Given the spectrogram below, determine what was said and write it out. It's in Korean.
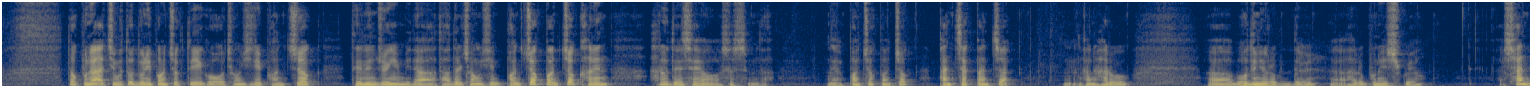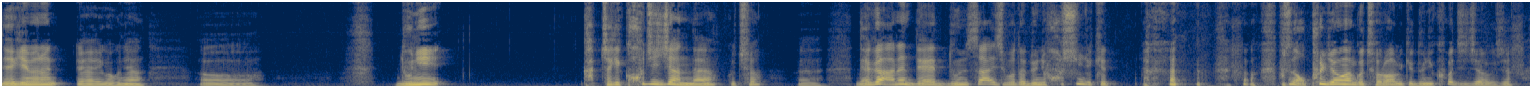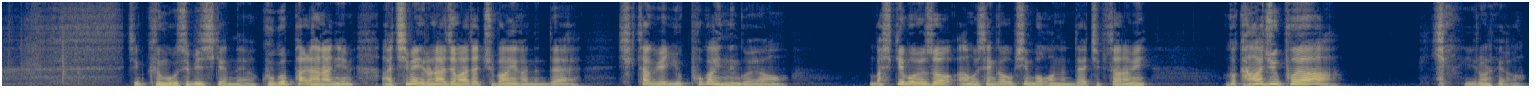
덕분에 아침부터 눈이 번쩍 뜨이고 정신이 번쩍 드는 중입니다. 다들 정신 번쩍번쩍 하는 하루 되세요. 썼습니다. 네, 번쩍번쩍, 반짝반짝 하는 하루 어, 모든 여러분들 어, 하루 보내시고요. 샷 4개면은, 야, 이거 그냥, 어, 눈이 갑자기 커지지 않나요? 그쵸? 예. 내가 아는 내 눈 사이즈보다 눈이 훨씬 이렇게 무슨 어플영한 것처럼 이렇게 눈이 커지죠. 그죠? 지금 그 모습이시겠네요. 998 하나님, 아침에 일어나자마자 주방에 갔는데 식탁 위에 육포가 있는 거예요. 맛있게 보여서 아무 생각 없이 먹었는데 집사람이 그 강아지 육포야. 이러네요.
